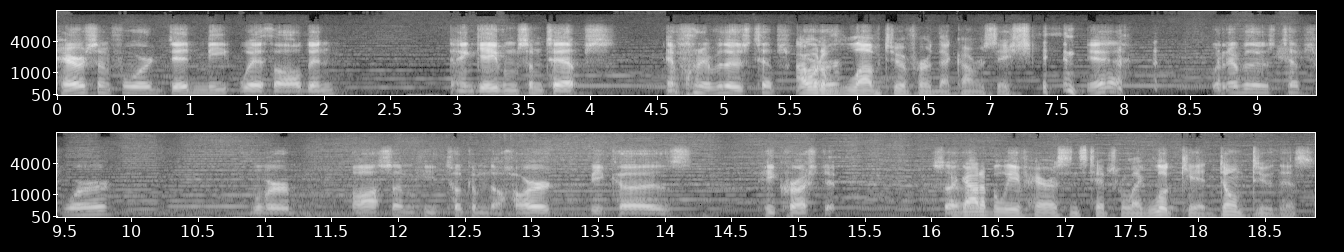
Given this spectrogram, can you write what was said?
Harrison Ford did meet with Alden and gave him some tips, and whatever those tips were, I would have loved to have heard that conversation. yeah, whatever those tips were, were awesome. He took them to heart because he crushed it. So I gotta believe Harrison's tips were like, "Look, kid, don't do this.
